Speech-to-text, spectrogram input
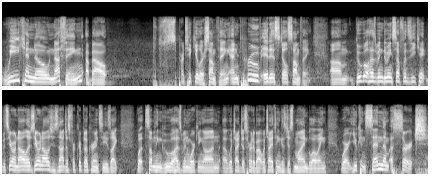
we can know nothing about particular something and prove it is still something. Um, Google has been doing stuff with ZK with zero knowledge. Zero knowledge is not just for cryptocurrencies, like what something Google has been working on, uh, which I just heard about, which I think is just mind blowing, where you can send them a search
